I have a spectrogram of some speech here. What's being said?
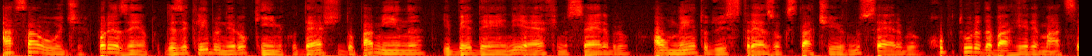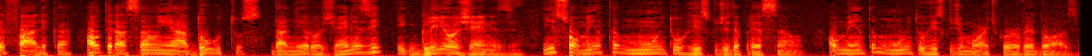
à saúde. Por exemplo, desequilíbrio neuroquímico, déficit de dopamina e BDNF no cérebro, aumento do estresse oxidativo no cérebro, ruptura da barreira hematocefálica, alteração em adultos da neurogênese e gliogênese. Isso aumenta muito o risco de depressão, aumenta muito o risco de morte por overdose.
